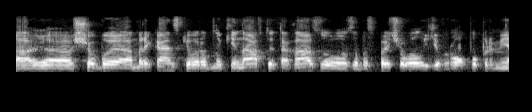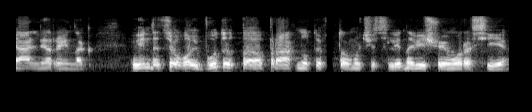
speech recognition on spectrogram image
е, щоб американські виробники нафти та газу забезпечували Європу преміальний ринок. Він до цього і буде е, прагнути, в тому числі. Навіщо йому Росія?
